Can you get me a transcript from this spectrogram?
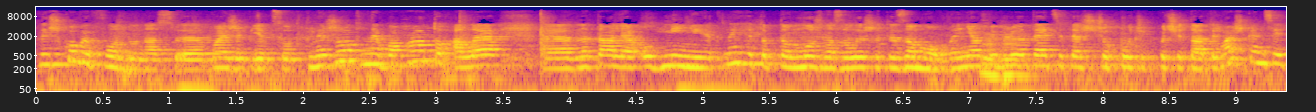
Книжковий фонд у нас е, майже 500 книжок, небагато, але е, Наталя обмінює книги, тобто можна залишити замовлення в бібліотеці, те, що хочуть почитати мешканці.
